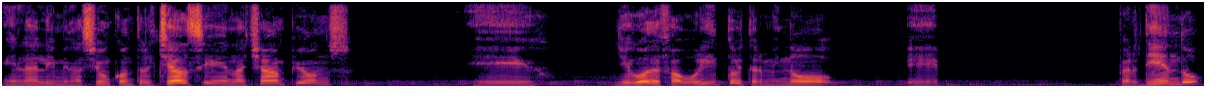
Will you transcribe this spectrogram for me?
en la eliminación contra el Chelsea en la Champions. Eh, llegó de favorito y terminó eh, perdiendo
